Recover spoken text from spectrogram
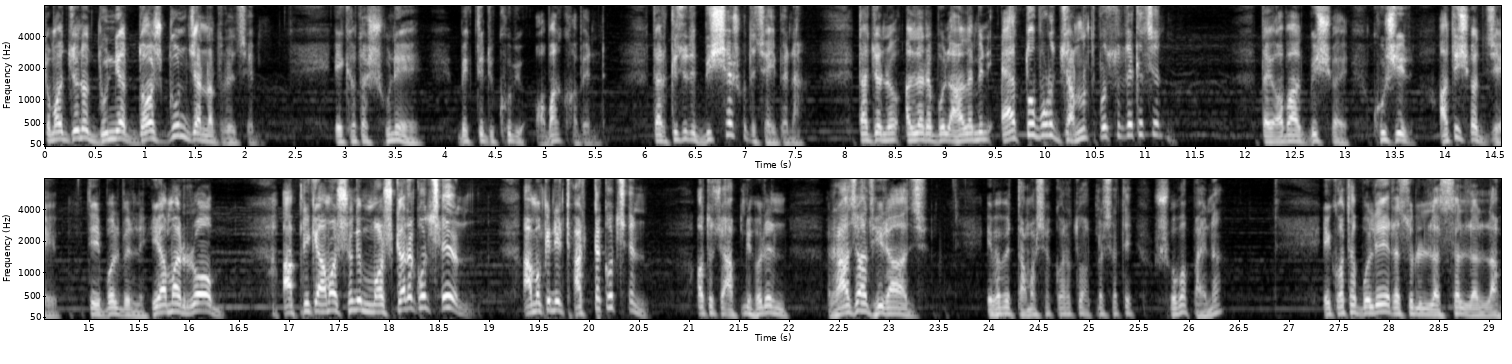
তোমার জন্য দুনিয়ার দশ গুণ জান্নাত রয়েছে। এই কথা শুনে ব্যক্তিটি খুবই অবাক হবেন। তার কিছুতে বিশ্বাস হতে চাইবে না। তার জন্য আল্লাহ রাবুল আলমিন এত বড় জান্নাত প্রস্তুত রেখেছেন। তাই অবাক বিস্ময়, খুশির আতিশয্যে তিনি বলবেন, হে আমার রব, আপনি কি আমার সঙ্গে মস্কারা করছেন? আমাকে নিয়ে ঠাট্টা করছেন? অথচ আপনি হলেন রাজাধিরাজ। এভাবে তামাশা করা তো আপনার সাথে শোভা পায় না। এই কথা বলে রসুল্লাহ সাল্লাহ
